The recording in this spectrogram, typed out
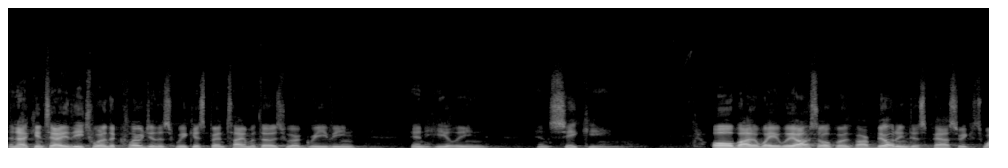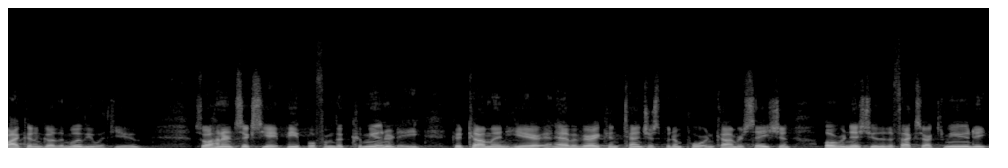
And I can tell you that each one of the clergy this week has spent time with those who are grieving and healing and seeking. Oh, by the way, we also opened up our building this past week. It's why I couldn't go to the movie with you. So 168 people from the community could come in here and have a very contentious but important conversation over an issue that affects our community.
